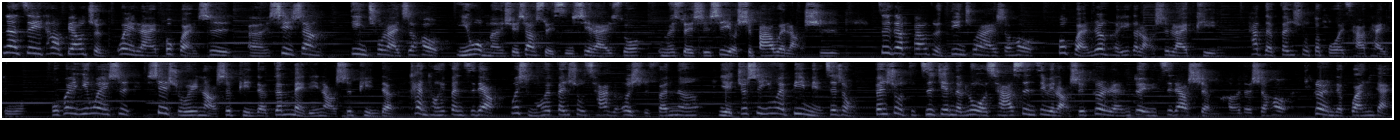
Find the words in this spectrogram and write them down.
那这一套标准未来不管是呃系上定出来之后，以我们学校水石系来说，我们水石系有十八位老师，这个标准定出来的时候，不管任何一个老师来评。他的分数都不会差太多，不会因为是谢淑玲老师评的跟美玲老师评的，看同一份资料，为什么会分数差个二十分呢？也就是因为避免这种分数之间的落差，甚至于老师个人对于资料审核的时候个人的观感，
